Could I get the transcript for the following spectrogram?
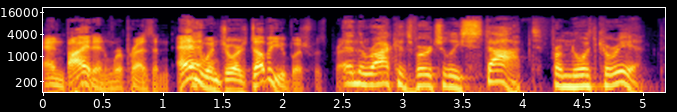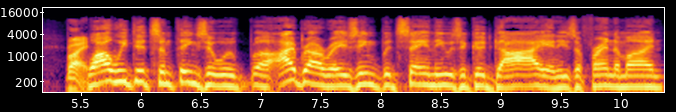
and Biden were president, and, and when George W. Bush was president. And the rockets virtually stopped from North Korea. Right. While we did some things that were uh, eyebrow raising, but saying he was a good guy and he's a friend of mine,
